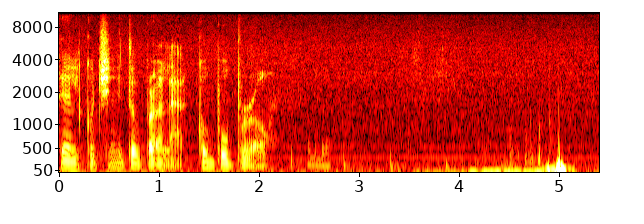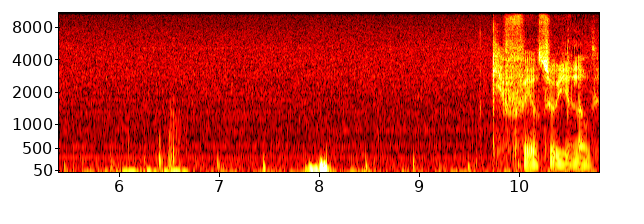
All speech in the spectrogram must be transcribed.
El cochinito para la Compu Pro. Qué feo se oye el audio.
